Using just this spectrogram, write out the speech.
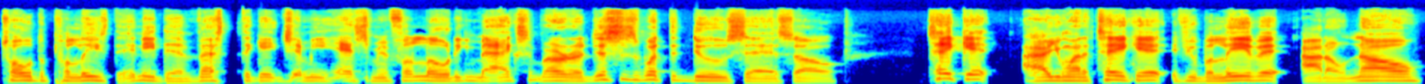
told the police they need to investigate Jimmy Henchman for Lodi Mack's murder. This is what the dude said. So take it how you want to take it. If you believe it, I don't know.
